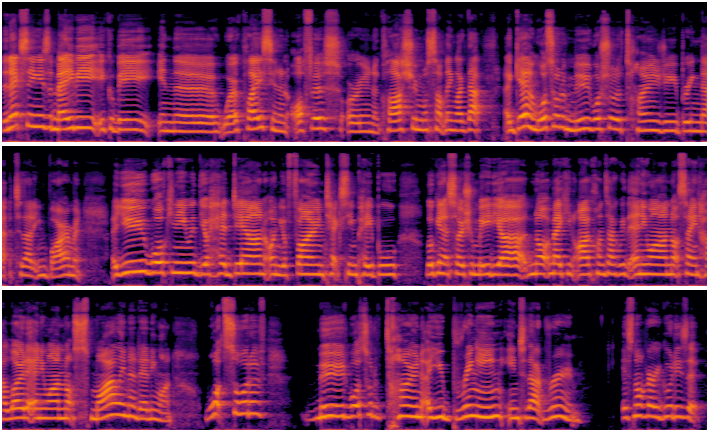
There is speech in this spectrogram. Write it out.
The next thing is maybe it could be in the workplace, in an office, or in a classroom or something like that. Again, what sort of mood, what sort of tone do you bring that to that environment? Are you walking in with your head down on your phone, texting people, looking at social media, not making eye contact with anyone, not saying hello to anyone, not smiling at anyone? What sort of mood, what sort of tone are you bringing into that room? It's not very good, is it?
